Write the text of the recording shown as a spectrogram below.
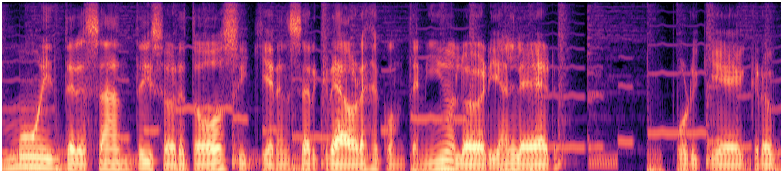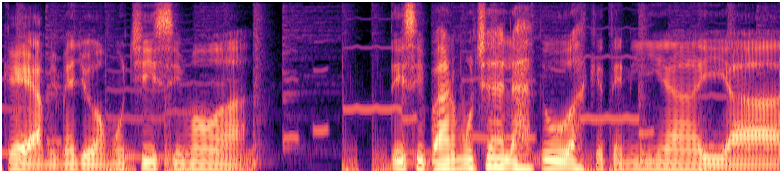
muy interesante y sobre todo si quieren ser creadores de contenido lo deberían leer porque creo que a mí me ayudó muchísimo a disipar muchas de las dudas que tenía y a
